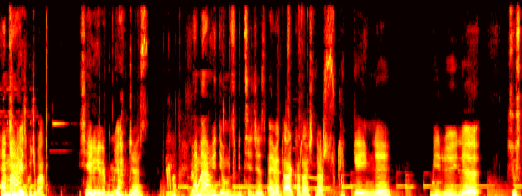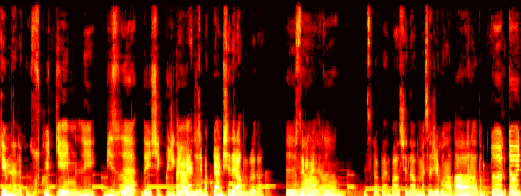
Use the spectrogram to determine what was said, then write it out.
Kim hemen gelecek acaba? şey Gele gele bu mu ya? yapacağız. hemen videomuzu bitireceğiz. Evet arkadaşlar Squid Game'li biriyle Sus Game'le alakalı. Squid Game'li bizle değişik biri geldi. bence bak ben bir şeyler aldım burada. Ee, ne göstereyim mi ne aldın? Mesela ben bazı şeyler aldım. Mesela jelibon aldım. Aa. Bunları aldım. Dur dur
